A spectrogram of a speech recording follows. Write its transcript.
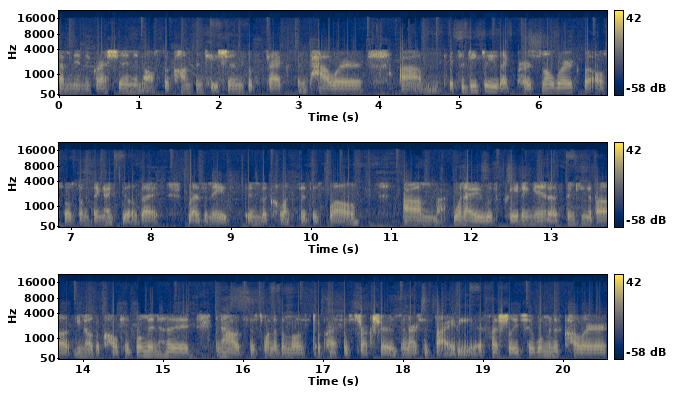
feminine aggression and also confrontations with sex and power. Um, it's a deeply like personal work, but also something I feel that resonates in the collective as well. Um, when I was creating it, I was thinking about, you know, the cult of womanhood and how it's just one of the most oppressive structures in our society, especially to women of color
